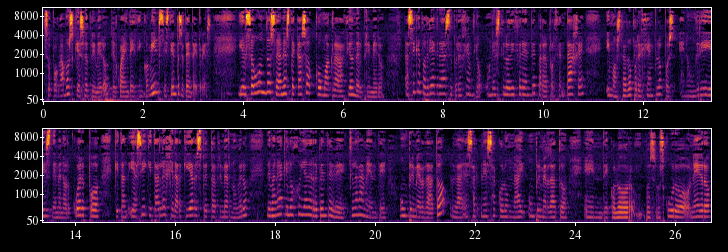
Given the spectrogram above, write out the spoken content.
supongamos que es el primero, el 45.673. Y el segundo será, en este caso, como aclaración del primero. Así que podría crearse, por ejemplo, un estilo diferente para el porcentaje y mostrarlo, por ejemplo, pues en un gris de menor cuerpo y así quitarle jerarquía respecto al primer número, de manera que el ojo ya de repente ve claramente un primer dato, en, esa, columna hay un primer dato en, de color pues oscuro o negro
